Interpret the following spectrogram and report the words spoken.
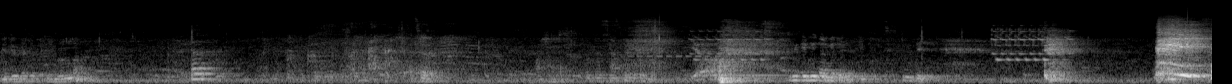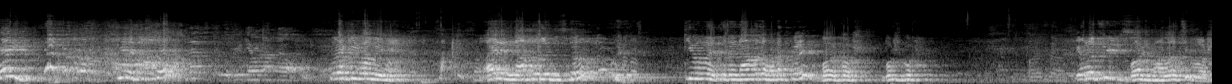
ভিডিওটা কি বললাম? আচ্ছা। তুই আমি। তুই? তোরা কীভাবে আরে না বলে দোস্ত কীভাবে তোরা না বলে হঠাৎ করে? বস বস বস বস। কেমন আছিস? বস ভালো আছি বস।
